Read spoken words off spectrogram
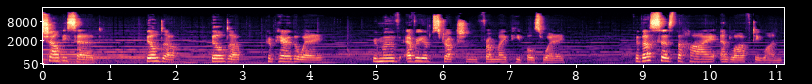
shall be said, Build up, build up, prepare the way, remove every obstruction from my people's way. For thus says the high and lofty one,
